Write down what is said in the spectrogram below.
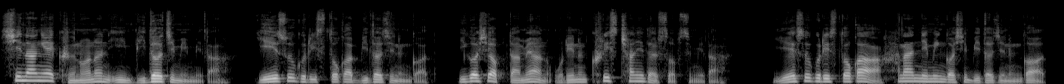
신앙의 근원은 이 믿어짐입니다. 예수 그리스도가 믿어지는 것. 이것이 없다면 우리는 크리스천이 될 수 없습니다. 예수 그리스도가 하나님인 것이 믿어지는 것.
